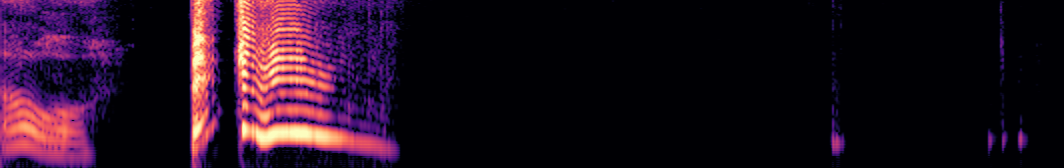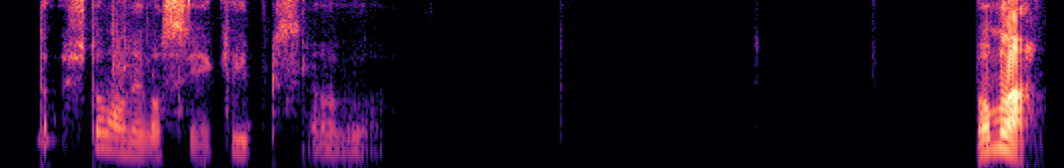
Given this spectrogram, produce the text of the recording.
Oh. Tá, deixa eu tomar um negocinho aqui, porque senão eu vou... Vamos lá.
